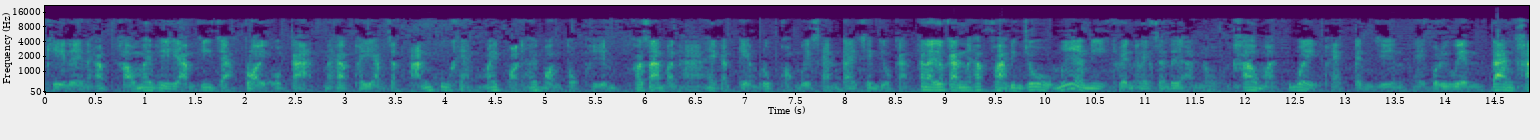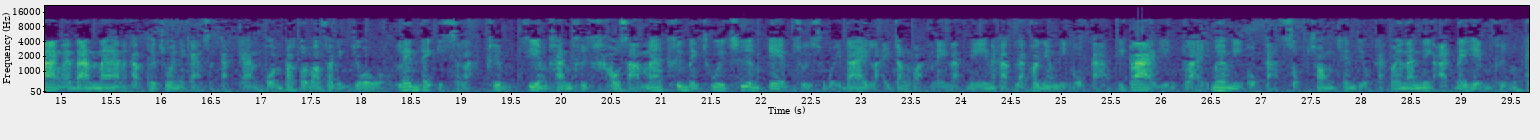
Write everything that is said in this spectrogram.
เคเลยนะครับ เขาไม่พยายามที่จะปล่อยโอกาสนะครับ พยายามจะตันคู่แข่งไม่ปล่อยให้บอลตกพื้น ก็สร้างปัญหาให้กับเกมรุกของเวสต์แฮมได้เช่นเดียวกันขณะเดียวกันนะครับฟาบินโจเมื่อมีเทรนต์อเล็กซานเดอร์อาร์โนเข้ามาช่วยแพ็กเป็นยืนในบริเวณด้านข้างและด้านหน้านะครับเพื่อช่วยในการสกัดกั้นผลปรากฏว่าฟาบินโจเล่นได้อิสระขึ้นที่สำคัญคือเขาสามารถขึ้นไปช่วยเชื่อมเกมสวยๆได้หลายจังหวะในนัดนี้นะครับแล้วก็ยังมีโอกาสที่กล้ายิงไกลเมื่อมีโอกาสสบช่องเช่นเดียวกัน เพราะฉะนั้นนี่อาจได้เห็นถึงแผ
